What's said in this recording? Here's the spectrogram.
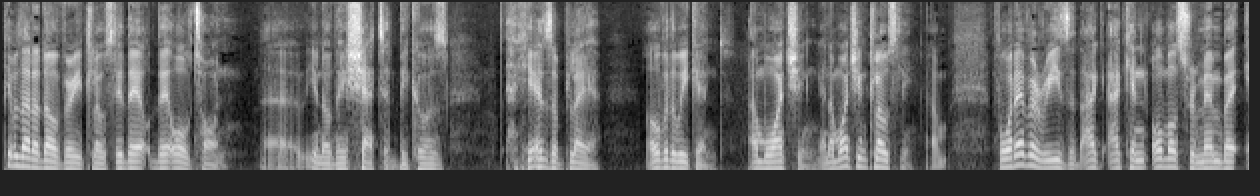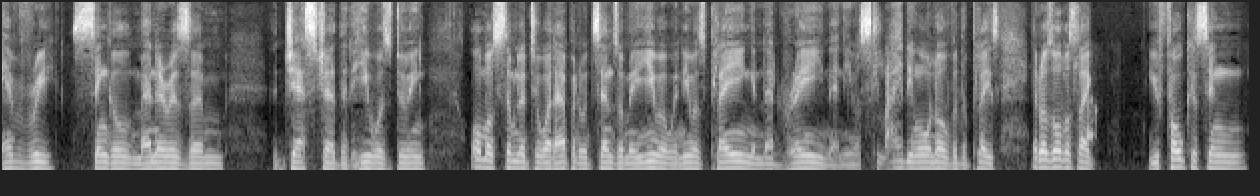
people that I know very closely. They they're all torn. Uh, you know, they're shattered because here's a player over the weekend. I'm watching, and I'm watching closely. Um, for whatever reason, I, I can almost remember every single mannerism, gesture that he was doing, almost similar to what happened with Senzo Meyiwa when he was playing in that rain and he was sliding all over the place. It was almost like you're focusing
